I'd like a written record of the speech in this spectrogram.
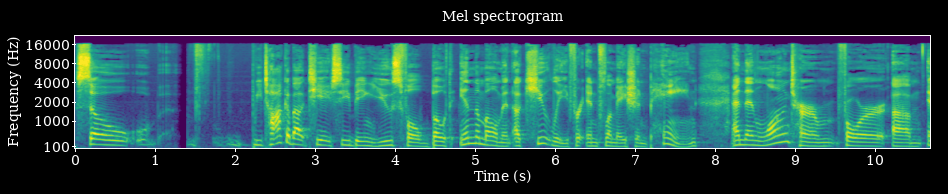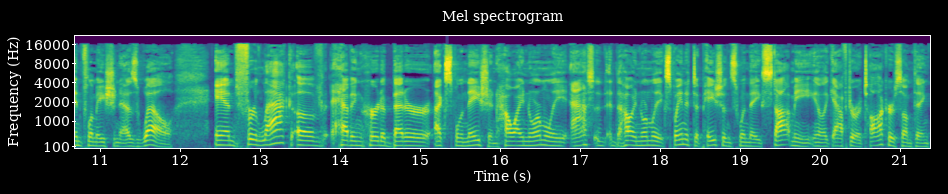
So, we talk about THC being useful both in the moment, acutely for inflammation pain, and then long term for um, inflammation as well. And for lack of having heard a better explanation, how I normally ask, how I normally explain it to patients when they stop me, you know, like after a talk or something,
